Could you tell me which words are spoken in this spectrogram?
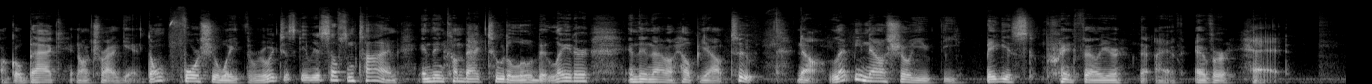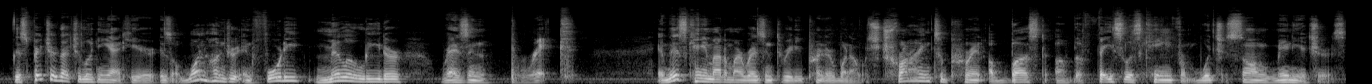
I'll go back and I'll try again. Don't force your way through it. Just give yourself some time and then come back to it a little bit later and then that'll help you out too. Now, let me now show you the biggest print failure that I have ever had. This picture that you're looking at here is a 140 milliliter resin brick. And this came out of my Resin 3D printer when I was trying to print a bust of the Faceless King from Witch Song Miniatures.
